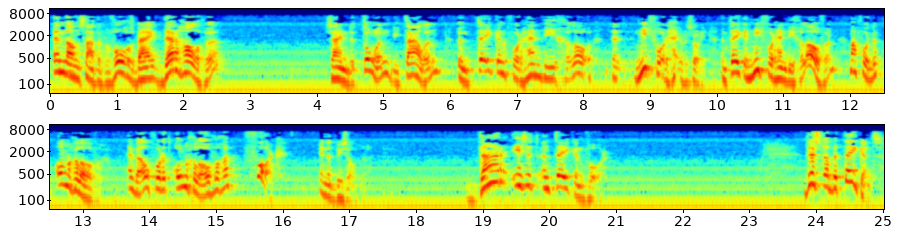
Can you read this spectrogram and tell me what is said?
En dan staat er vervolgens bij, derhalve zijn de tongen, die talen, een teken voor hen die geloven. Eh, niet voor, sorry, een teken niet voor hen die geloven, maar voor de ongelovigen. En wel voor het ongelovige volk in het bijzonder. Daar is het een teken voor. Dus dat betekent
